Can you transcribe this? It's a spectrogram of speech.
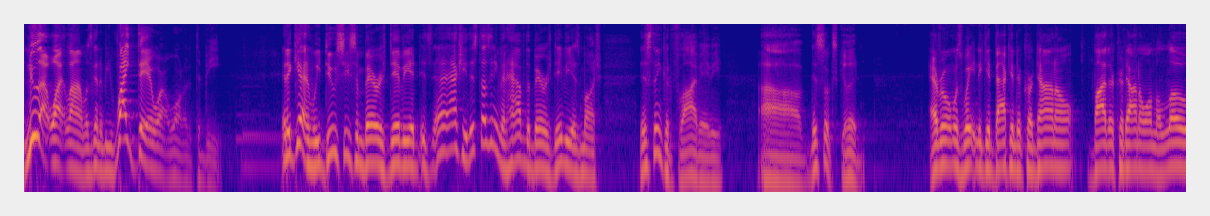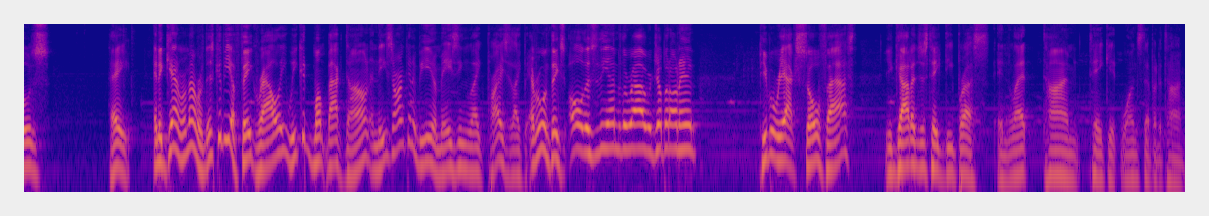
knew that white line was going to be right there where I wanted it to be. And again, we do see some bearish divvy. It's, eh, actually, this doesn't even have the bearish divvy as much. This thing could fly, baby. Uh, this looks good. Everyone was waiting to get back into Cardano, buy their Cardano on the lows. Hey, and again, remember, this could be a fake rally. We could bump back down, and these aren't going to be amazing like prices. Like everyone thinks, oh, this is the end of the rally. We're jumping on in. People react so fast. you got to just take deep breaths and let time take it one step at a time.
